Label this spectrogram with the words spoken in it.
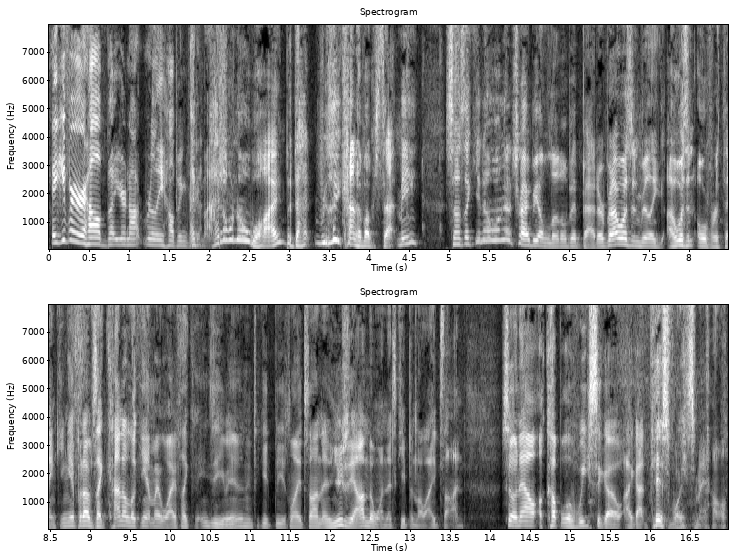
Thank you for your help, but you're not really helping very much. I don't know why, but that really kind of upset me. So I was like, you know, I'm going to try to be a little bit better, but I wasn't really, I wasn't overthinking it, but I was like kind of looking at my wife like, easy, man, I need to keep these lights on. And usually I'm the one that's keeping the lights on. So now a couple of weeks ago, I got this voicemail.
